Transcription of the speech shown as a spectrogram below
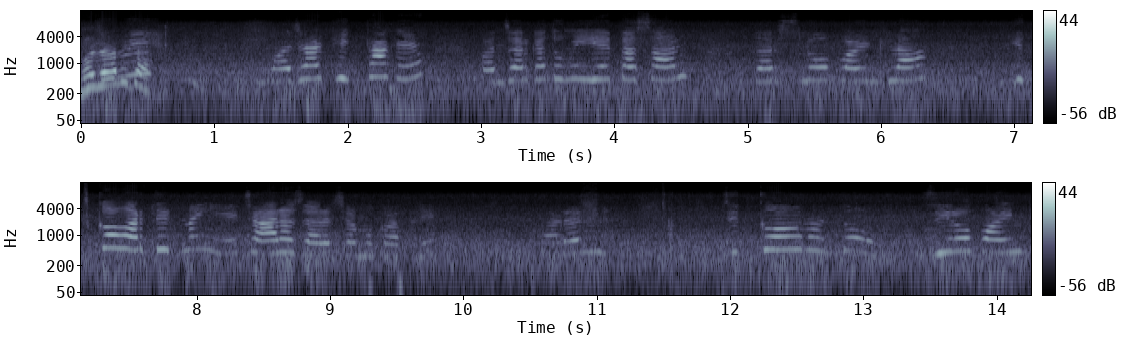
मजा आली का? मजा ठीकठाक आहे. पण जर का तुम्ही येत असाल तर स्नो पॉइंटला इतकं वर्थिट नाही आहे चार हजाराच्या मुकाबले. कारण जितकं म्हणतो झिरो पॉईंट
